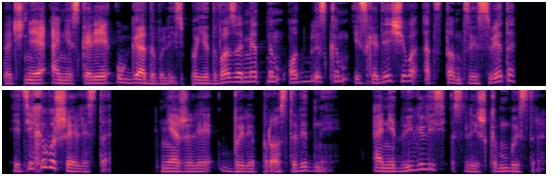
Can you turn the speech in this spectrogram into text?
Точнее, они скорее угадывались по едва заметным отблескам исходящего от станции света и тихого шелеста, нежели были просто видны. Они двигались слишком быстро.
